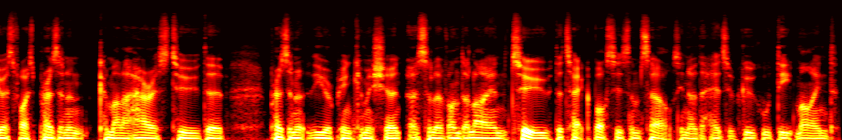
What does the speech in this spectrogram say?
U.S. Vice President Kamala Harris to the President of the European Commission Ursula von der Leyen to the tech bosses themselves. You know, the heads of Google, DeepMind,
